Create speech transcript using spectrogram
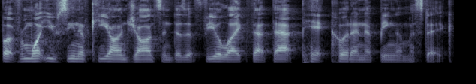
But from what you've seen of Keon Johnson, does it feel like that that pick could end up being a mistake?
